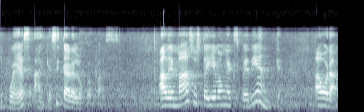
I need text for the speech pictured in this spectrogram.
Y pues hay que citar a los papás. Además, usted lleva un expediente. Ahora,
